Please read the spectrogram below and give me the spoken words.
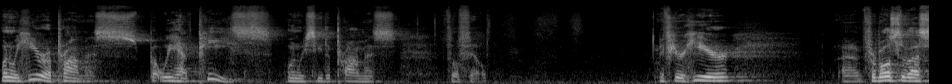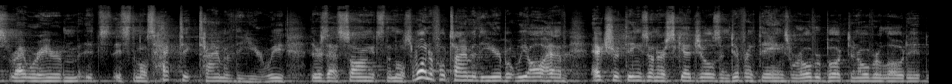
when we hear a promise, but we have peace when we see the promise fulfilled. If you're here, uh, for most of us, right, we're here, it's, it's the most hectic time of the year. We, there's that song, it's the most wonderful time of the year, but we all have extra things on our schedules and different things. We're overbooked and overloaded.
